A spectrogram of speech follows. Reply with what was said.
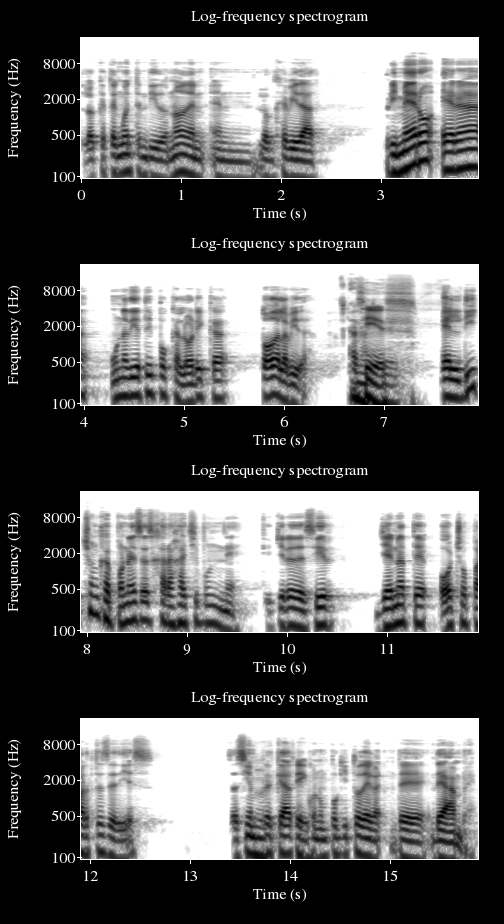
lo que tengo entendido, ¿no? En, en, longevidad. Primero era una dieta hipocalórica toda la vida. Así es. El dicho en japonés es harahachi bunne, que quiere decir llénate ocho partes de diez. O sea, siempre mm, quédate con un poquito de, de, de hambre.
